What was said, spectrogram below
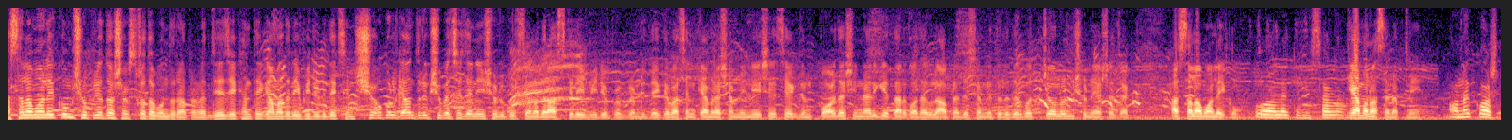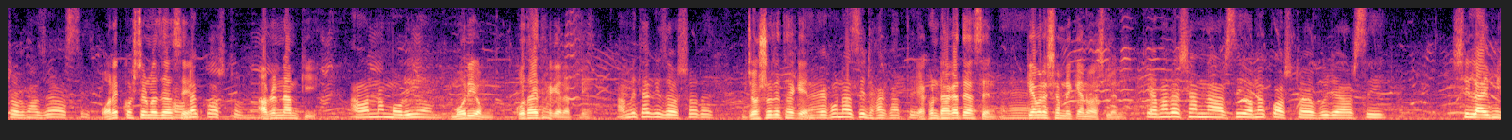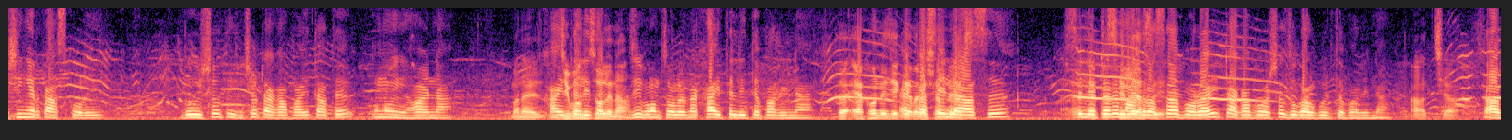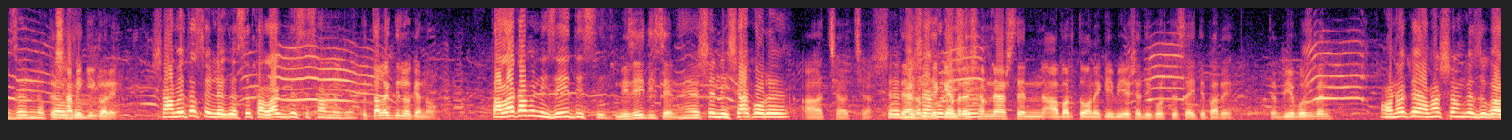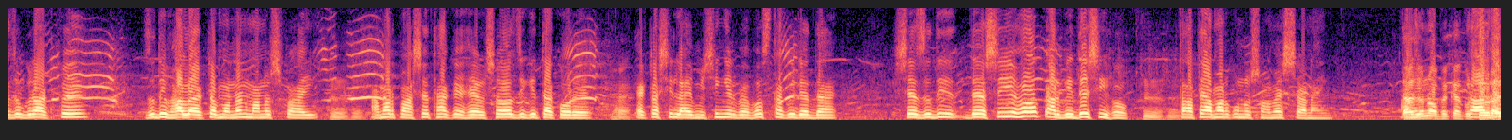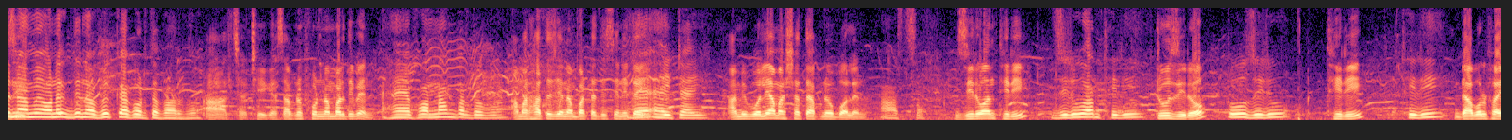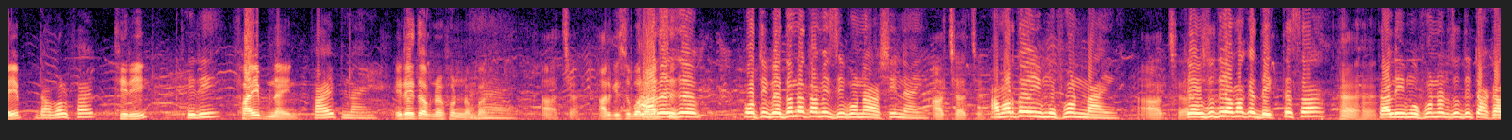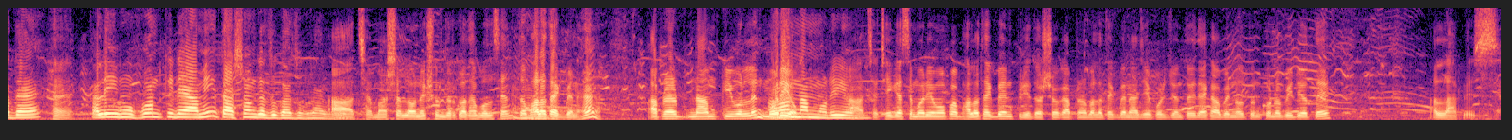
আসসালামু আলাইকুম সুপ্রিয় দর্শক শ্রোতা বন্ধুরা আপনারা যে যেখান থেকে আমাদের এই ভিডিওটি দেখছেন সকলকে আন্তরিক শুভেচ্ছা জানিয়ে শুরু করছি আমাদের আজকের এই ভিডিও প্রোগ্রামটি। দেখতে পাচ্ছেন ক্যামেরার সামনে নিয়ে এসেছে একজন পর্দাসী নারীকে তার কথাগুলো আপনাদের সামনে তুলে ধরবো। চলুন শুনে আসা যাক। আসসালামু আলাইকুম। ওয়ালাইকুম সালাম। কেমন আছেন আপনি? অনেক কষ্টর মাঝে আছি। অনেক কষ্টের মাঝে আছেন? অনেক কষ্ট আপনার নাম কি? আমার নাম মরিয়ম। মরিয়ম কোথায় থাকেন আপনি? আমি থাকি যশোরে। যশোরে থাকেন? এখন আছি ঢাকাতে। এখন ঢাকাতে আছেন? হ্যাঁ। ক্যামেরার সামনে কেন আসলেন? ক্যামেরার সামনে আসছি অনেক কষ্ট হয়ে আসছি। সেলাই মেশিন এর কাজ করি। দুইশো তিনশো টাকা পাই তাতে কোনো হয় না। মানে জীবন চলে না? জীবন চলে না খাইতে নিতে পারি না। এখন এই যে ক্যামেরার সামনে ছেলে আছে ছেলে আছে? মাদ্রাসা পড়াই টাকা পয়সা জোগাড় করতে পারি না। আচ্ছা। তার জন্য স্বামী কি করে? স্বামী তো চলে গেছে তালাক দিছে স্বামীরে। তো তালাক দিল কেন? তালাক আমি নিজেই দিছি। নিজেই দিছেন? হ্যাঁ সে নিশা করে। আচ্ছা আচ্ছা। এখন যে ক্যামেরার সামনে আসছেন আবার তো অনেকে বিয়ে শাদী করতে চাইতে পারে। তা বিয়ে বসবেন? অনেকে আমার সঙ্গে যোগাযোগ রাখবে যদি ভালো একটা মনের মানুষ পাই। আমার পাশে থাকে হেল্প সহযোগিতা করে হ্যাঁ। একটা সেলাই মেশিনের ব্যবস্থা করে দেয়। সে যদি দেশি হোক আর বিদেশি হোক তাতে আমার কোনো সমস্যা নাই। তার আমি- জন্য অপেক্ষা রাজি? আমি অনেক দিন অপেক্ষা করতে পারব। আচ্ছা ঠিক আছে। আপনার ফোন নাম্বার দিবেন? হ্যাঁ ফোন নাম্বার দেবো। আমার হাতে যে নাম্বারটা এটাই? হ্যাঁ এইটাই। আমি বলি আমার সাথে আপনিও বলেন। আচ্ছা। Zero one three zero one three double five double five three three five nine five nine. এটাই তো আপনার ফোন নাম্বার? হ্যাঁ। আচ্ছা আর কিছু বলার আছে? যে প্রতিবেদনে তো আমি জীবনে আসি নাই। আচ্ছা আচ্ছা। আমার তো ইমো ফোন নাই। আচ্ছা। কেউ যদি আমাকে দেখতে চায় হ্যাঁ হ্যাঁ। তাহলে ইমো ফোনের যদি টাকা দেয় তাহলে ইমো ফোন কিনে আমি তার সঙ্গে যোগাযোগ রাখব। আচ্ছা মার্শাল্লাহ অনেক সুন্দর কথা বলছেন। তো ভালো থাকবেন হ্যাঁ? আপনার নাম কি বললেন? মরিয়ম। নাম মরিয়ম। আচ্ছা ঠিক আছে মরিয়ম আপা ভালো থাকবেন। প্রিয় দর্শক আপনারা ভালো থাকবেন। আজ এ পর্যন্তই। দেখা হবে নতুন কোনো ভিডিওতে। আল্লাহ হাফেজ।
